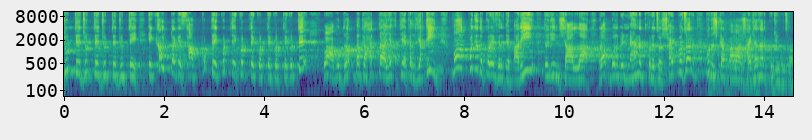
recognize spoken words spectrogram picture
জুড়তে জুড়তে জুড়তে জুড়তে এই কাল্পটাকে সাফ করতে করতে করতে করতে করতে করতে ও আবু রব্বাকে হাত্তা ইয়াতিয়াকাল ইয়াকিন, মত পর্যন্ত করে ফেলতে পারি, তো ইনশাআল্লাহ রব বলবেন, মেহনত করেছ, ষাট বছর, পুরস্কার পাবা, ষাট হাজার কোটি বছর।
